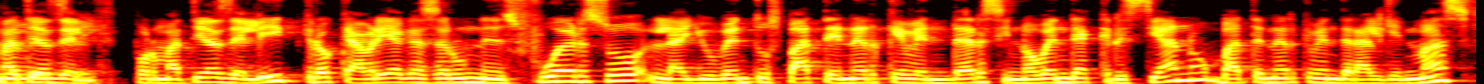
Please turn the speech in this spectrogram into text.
Matías Delict. Por Matías Delict, creo que habría que hacer un esfuerzo. La Juventus va a tener que vender, si no vende a Cristiano, va a tener que vender a alguien más.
